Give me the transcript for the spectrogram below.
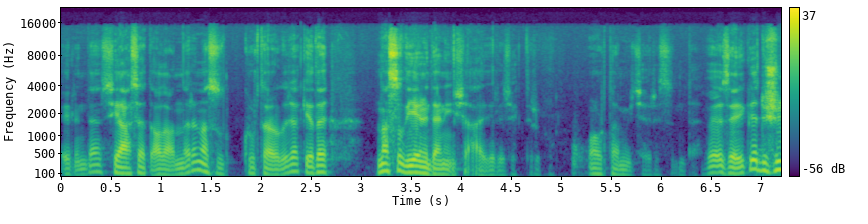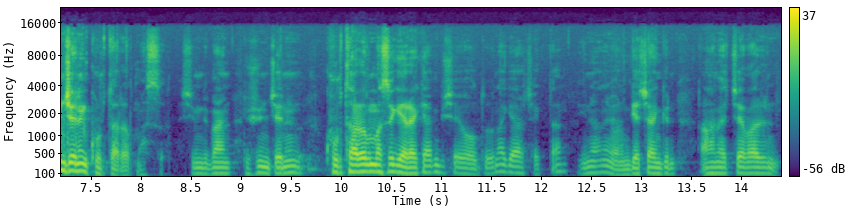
elinden siyaset alanları nasıl kurtarılacak ya da nasıl yeniden inşa edilecektir bu? Ortam içerisinde. Ve özellikle düşüncenin kurtarılması. Şimdi ben düşüncenin kurtarılması gereken bir şey olduğuna gerçekten inanıyorum. Geçen gün Ahmet Cemal'in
